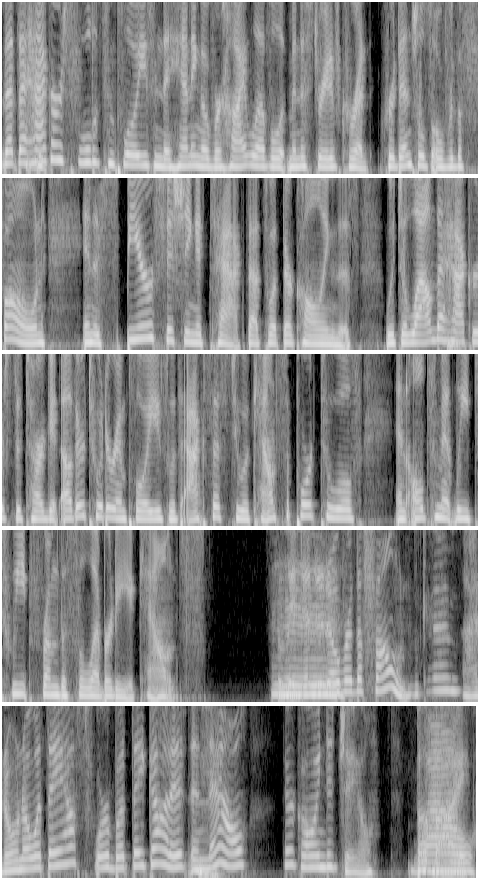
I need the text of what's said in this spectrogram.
that the hackers fooled its employees into handing over high level administrative cred- credentials over the phone in a spear phishing attack. That's what they're calling this, which allowed the hackers to target other Twitter employees with access to account support tools and ultimately tweet from the celebrity accounts. So they did it over the phone. Okay. I don't know what they asked for, but they got it. And now they're going to jail. Bye bye. Wow.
